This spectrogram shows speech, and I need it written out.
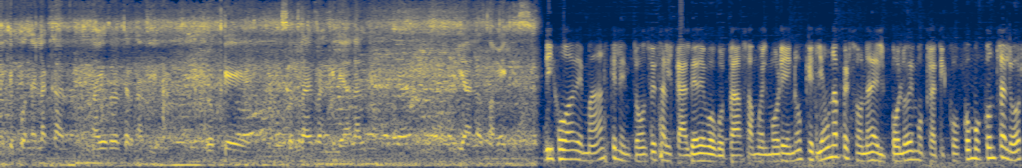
Hay que poner la cara, no hay otra alternativa. Creo que eso trae tranquilidad al alma Dijo además que el entonces alcalde de Bogotá, Samuel Moreno, quería una persona del Polo Democrático como contralor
